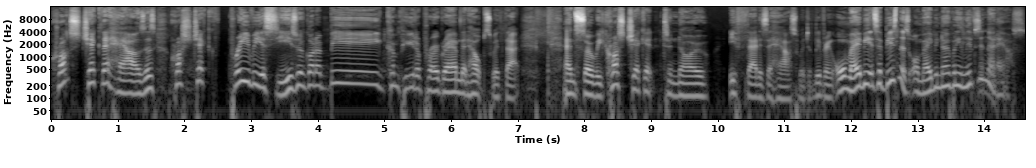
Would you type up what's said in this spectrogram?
cross check the houses, cross check previous years. We've got a big computer program that helps with that. And so we cross check it to know if that is a house we're delivering. Or maybe it's a business, or maybe nobody lives in that house.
